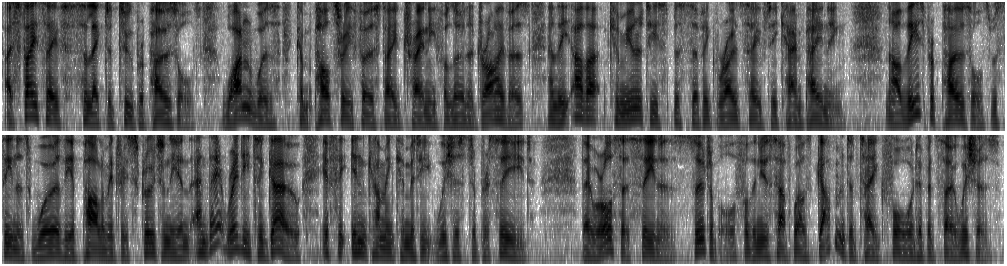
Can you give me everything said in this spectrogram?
Uh, StaySafe selected two proposals. One was compulsory first aid training for learner drivers, and the other community specific road safety campaigning. Now, these proposals were seen as worthy of parliamentary scrutiny, and, and they're ready to go if the incoming committee wishes to proceed. They were also seen as suitable for the New South Wales Government to take forward if it so wishes.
